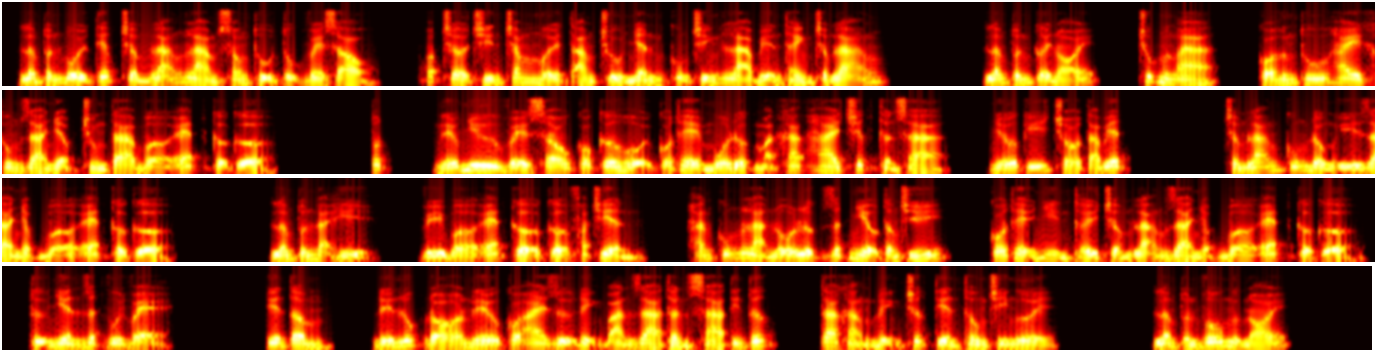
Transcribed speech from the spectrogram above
Lâm Tuấn bồi tiếp Trầm Lãng làm xong thủ tục về sau, Porsche 918 chủ nhân cũng chính là biến thành Trầm Lãng. Lâm Tuấn cười nói, chúc mừng a, có hứng thú hay không gia nhập chúng ta bờ S cờ cờ. Tốt, nếu như về sau có cơ hội có thể mua được mặt khác hai chiếc thần xa, nhớ kỹ cho ta biết. Trầm Lãng cũng đồng ý gia nhập bờ S cờ cờ. Lâm Tuấn đại hỉ, vì bờ S cờ cờ phát triển, hắn cũng là nỗ lực rất nhiều tâm trí, có thể nhìn thấy Trầm Lãng gia nhập bờ S cờ cờ, tự nhiên rất vui vẻ. Yên tâm, đến lúc đó nếu có ai dự định bán ra thần xa tin tức, ta khẳng định trước tiên thông chi ngươi. Lâm Tuấn vỗ ngực nói.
